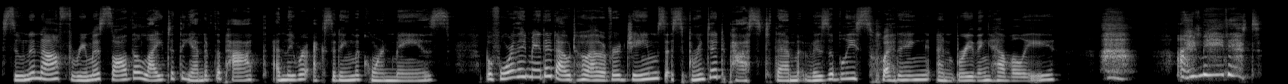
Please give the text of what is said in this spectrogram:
Soon enough, Remus saw the light at the end of the path, and they were exiting the corn maze. Before they made it out, however, James sprinted past them, visibly sweating and breathing heavily. I made it!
